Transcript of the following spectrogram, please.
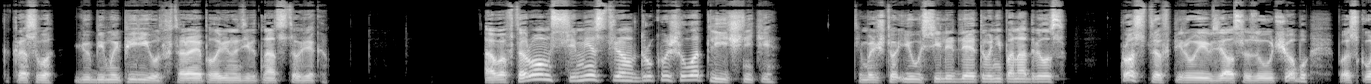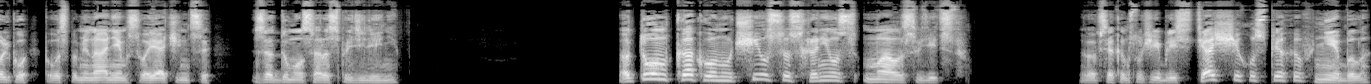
как раз его любимый период, вторая половина XIX века. А во втором семестре он вдруг вышел в отличники, тем более что и усилий для этого не понадобилось. Просто впервые взялся за учебу, поскольку, по воспоминаниям свояченицы, задумался о распределении. О том, как он учился, сохранилось мало свидетельств. Во всяком случае, блестящих успехов не было.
